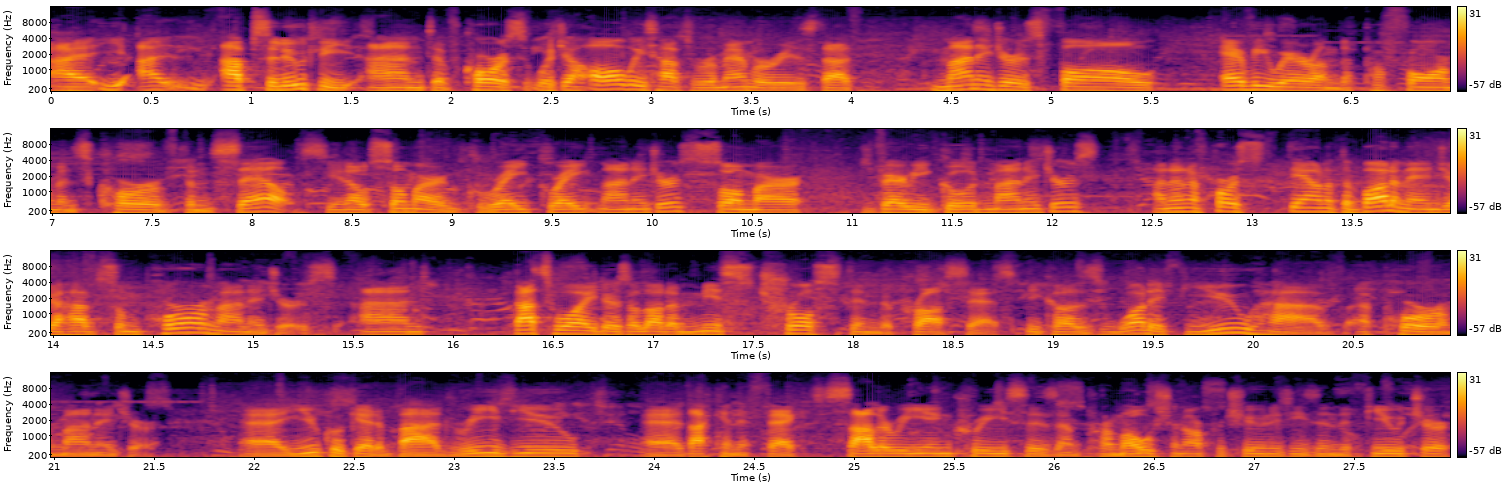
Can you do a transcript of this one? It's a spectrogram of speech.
I, absolutely. And of course, what you always have to remember is that managers fall everywhere on the performance curve themselves. You know, some are great, great managers, some are very good managers. And then, of course, down at the bottom end, you have some poor managers. And that's why there's a lot of mistrust in the process because what if you have a poor manager? Uh, you could get a bad review, uh, that can affect salary increases and promotion opportunities in the future.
